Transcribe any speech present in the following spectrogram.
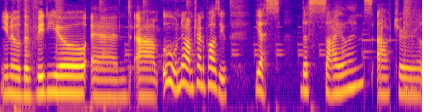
you know the video and um no i'm trying to pause you yes the silence after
